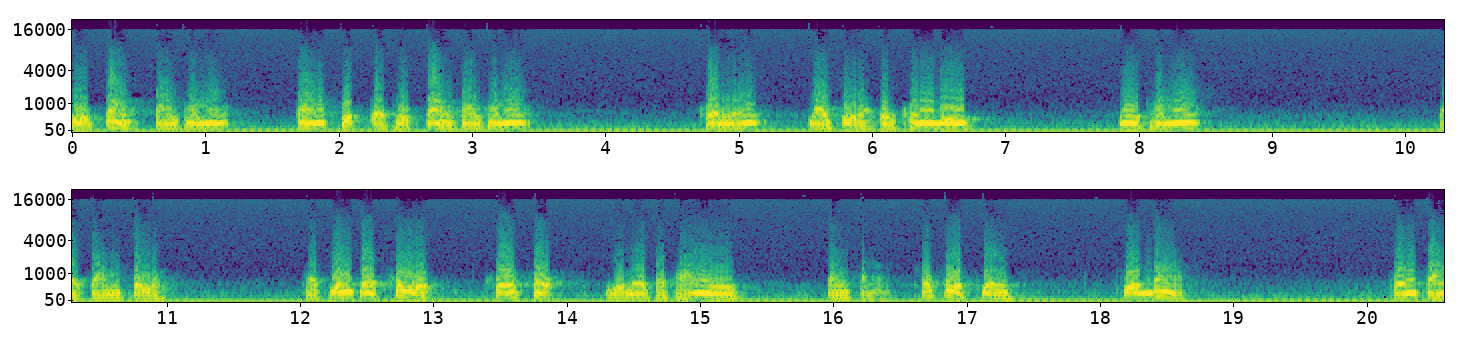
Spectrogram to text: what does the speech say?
ถูกต้องตามธรรมะ การคิดก็ถูกต้องตามธรรมะคนนั้นได้ชื่อว่าเป็นคนดี มีธรรมะประจำตัว ถ้าเพียงแต่พูดโคศกอยู่ในสถานีต่างๆ เขาพูดเก่ง พูดได้คนฟัง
